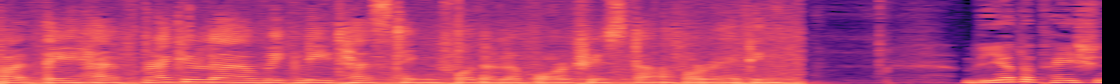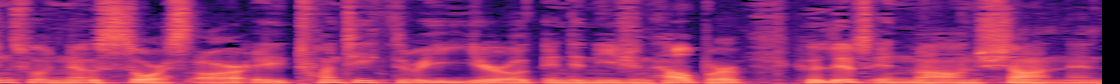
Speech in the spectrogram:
But they have regular weekly testing for the laboratory staff already. The other patients with no source are a 23 year old Indonesian helper who lives in Ma On Shan and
